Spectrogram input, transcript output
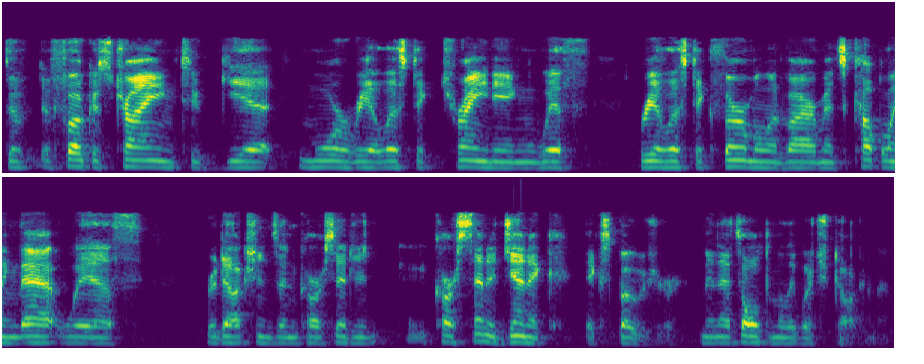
the, the focus trying to get more realistic training with realistic thermal environments, coupling that with reductions in carcinogen, carcinogenic exposure. I mean, that's ultimately what you're talking about.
